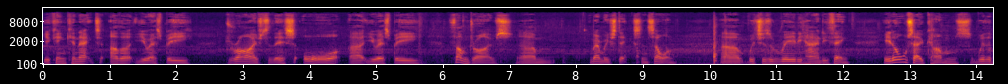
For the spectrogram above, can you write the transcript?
you can connect other USB drives to this or uh, USB thumb drives um, memory sticks and so on uh, which is a really handy thing. It also comes with a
